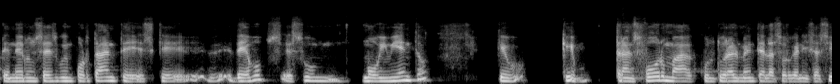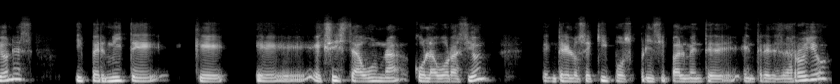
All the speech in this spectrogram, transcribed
tener un sesgo importante, es que DevOps es un movimiento que, que transforma culturalmente a las organizaciones y permite que eh, exista una colaboración entre los equipos, principalmente entre desarrollo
